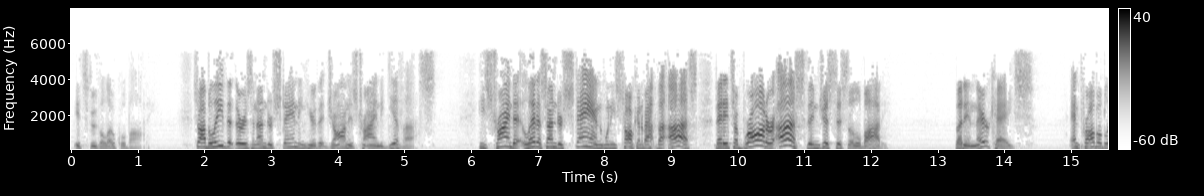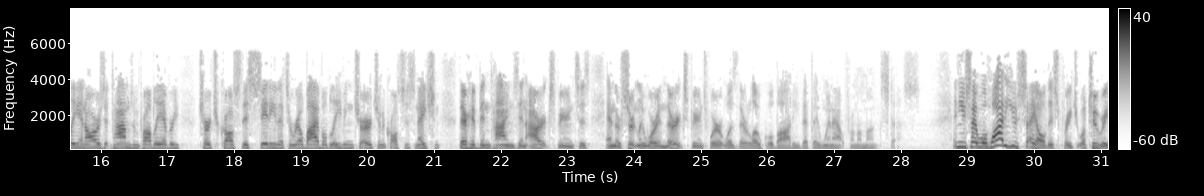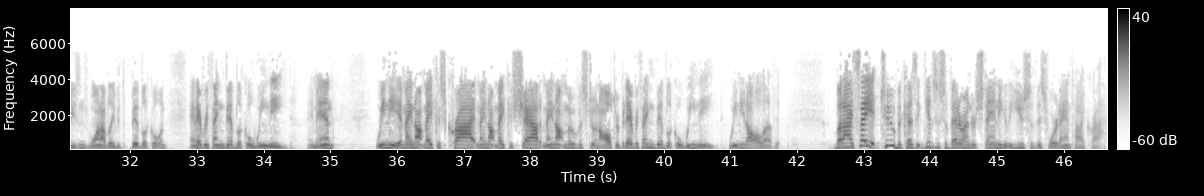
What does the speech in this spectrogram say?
It's through the local body. So I believe that there is an understanding here that John is trying to give us. He's trying to let us understand when he's talking about the us that it's a broader us than just this little body. But in their case, and probably in ours at times, and probably every church across this city that's a real Bible believing church and across this nation, there have been times in our experiences, and there certainly were in their experience, where it was their local body that they went out from amongst us. And you say, well, why do you say all this, preacher? Well, two reasons. One, I believe it's biblical, and, and everything biblical we need. Amen? We need. It may not make us cry, it may not make us shout, it may not move us to an altar, but everything biblical we need. We need all of it. But I say it too because it gives us a better understanding of the use of this word Antichrist.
